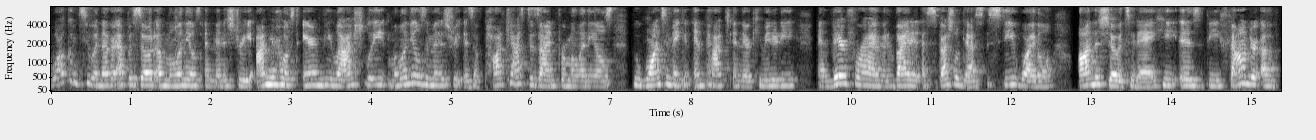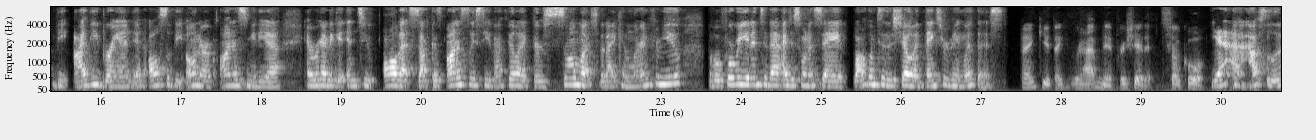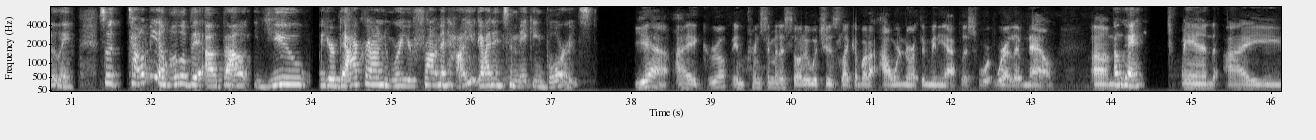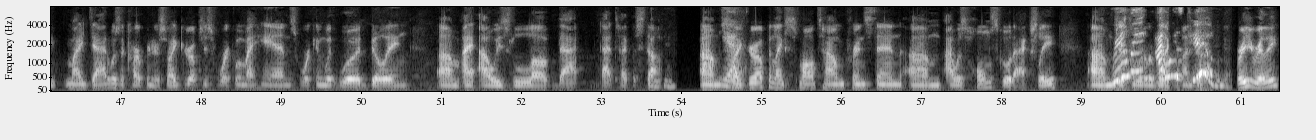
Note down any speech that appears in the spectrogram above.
Welcome to another episode of Millennials in Ministry. I'm your host, Erin V. Lashley. Millennials in Ministry is a podcast designed for millennials who want to make an impact in their community. And therefore, I have invited a special guest, Steve Weidel, on the show today. He is the founder of the Ivy brand and also the owner of Honest Media. And we're going to get into all that stuff because honestly, Steve, I feel like there's so much that I can learn from you. But before we get into that, I just want to say welcome to the show and thanks for being with us. Thank you. Thank you for having me. Appreciate it. so cool. Yeah, absolutely. So tell me a little bit about you, your background, where you're from, and how you got into making boards. Yeah, I grew up in Princeton, Minnesota, which is like about an hour north of Minneapolis, where, where I live now. Um, okay. And I, my dad was a carpenter, so I grew up just working with my hands, working with wood, building. Um, I always loved that that type of stuff. Okay. Um, yeah. So I grew up in like small town Princeton. Um, I was homeschooled actually. Um, really? I was too. Were you really?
